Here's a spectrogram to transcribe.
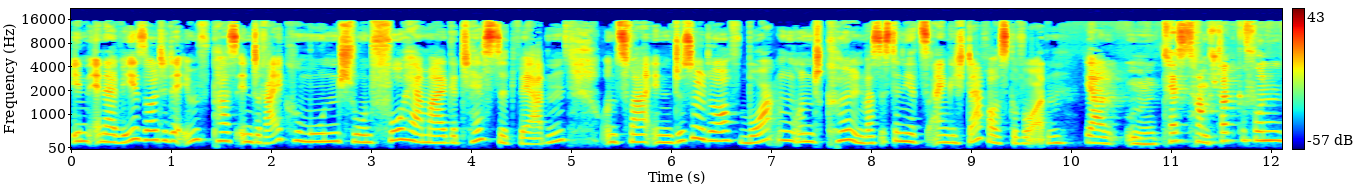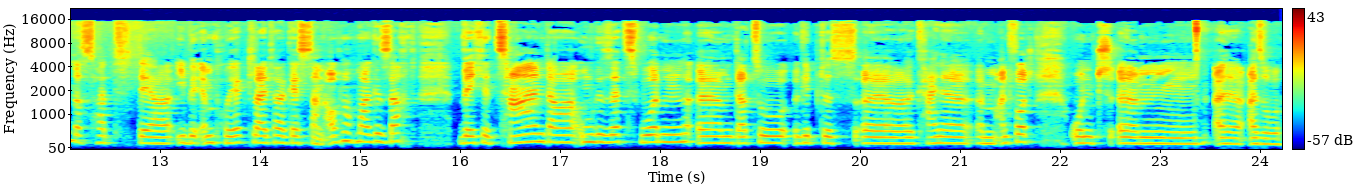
In NRW sollte der Impfpass in drei Kommunen schon vorher mal getestet werden. Und zwar in Düsseldorf, Borken und Köln. Was ist denn jetzt eigentlich daraus geworden? Ja, Tests haben stattgefunden. Das hat der IBM-Projektleiter gestern auch nochmal gesagt. Welche Zahlen Zahlen da umgesetzt wurden. Ähm, dazu gibt es äh, keine ähm, Antwort. Und ähm, äh, also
